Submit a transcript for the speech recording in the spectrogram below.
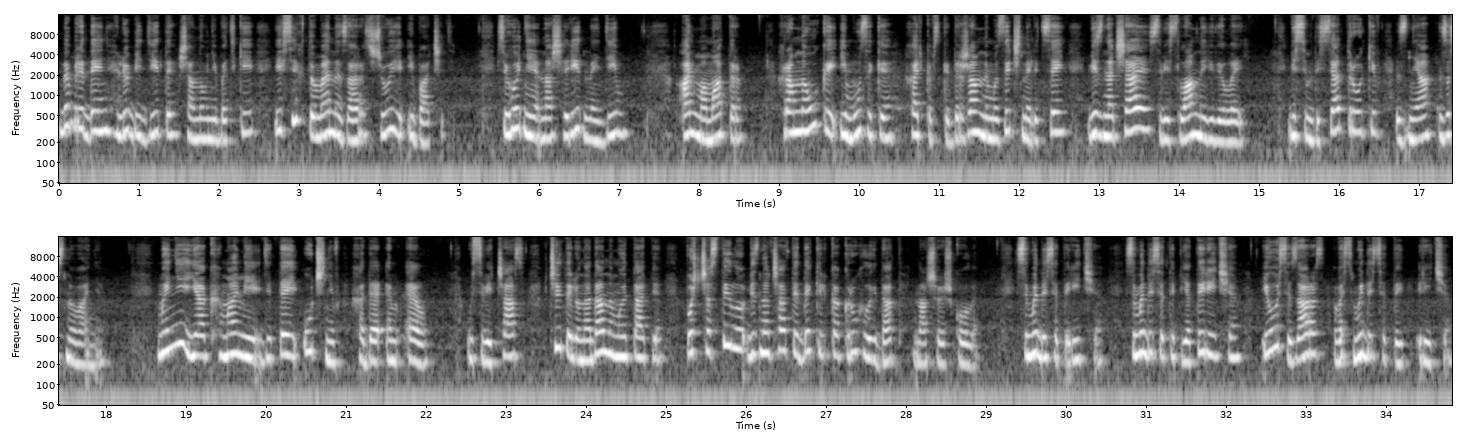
Добрий день, любі діти, шановні батьки і всі, хто мене зараз чує і бачить. Сьогодні наш рідний дім, Альма-Матер, храм науки і музики, Харківський державний музичний ліцей відзначає свій славний ювілей 80 років з дня заснування. Мені, як мамі дітей учнів ХДМЛ, у свій час вчителю на даному етапі пощастило відзначати декілька круглих дат нашої школи. 70-річчя, 75-річчя і ось і зараз 80-річчя.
